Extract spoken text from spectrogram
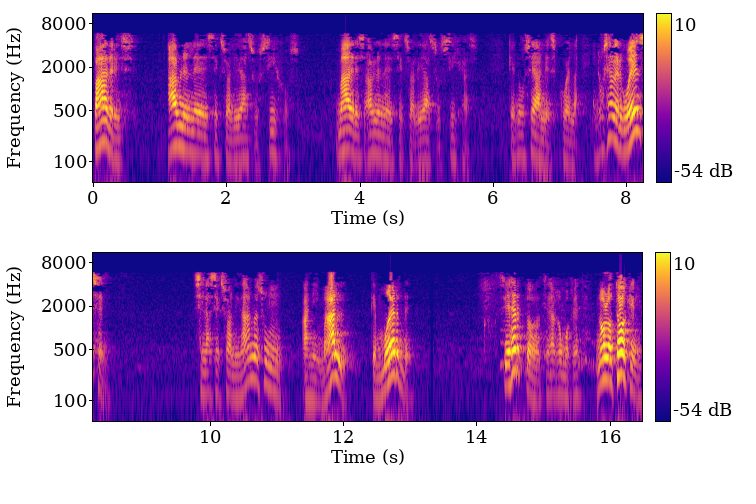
Padres, háblenle de sexualidad a sus hijos. Madres, háblenle de sexualidad a sus hijas. Que no sea la escuela. Y no se avergüencen. Si la sexualidad no es un animal que muerde. ¿Cierto? O como que no lo toquen.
